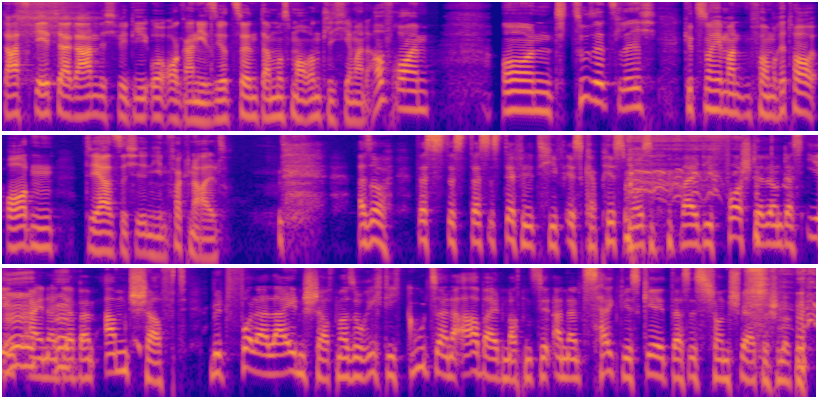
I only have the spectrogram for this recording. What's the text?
Das geht ja gar nicht, wie die organisiert sind. Da muss mal ordentlich jemand aufräumen. Und zusätzlich gibt es noch jemanden vom Ritterorden, der sich in ihn verknallt. Also, das, das, das ist definitiv Eskapismus, weil die Vorstellung, dass irgendeiner, der beim Amt schafft, mit voller Leidenschaft mal so richtig gut seine Arbeit macht und den anderen zeigt, wie es geht, das ist schon schwer zu schlucken.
